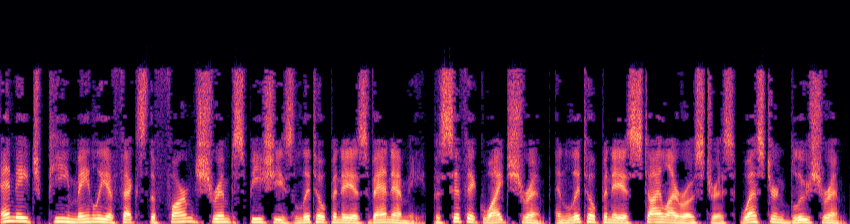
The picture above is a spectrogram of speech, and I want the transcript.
NHP mainly affects the farmed shrimp species Litopenaeus vannamei Pacific white shrimp and Litopenaeus stylirostris Western blue shrimp,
